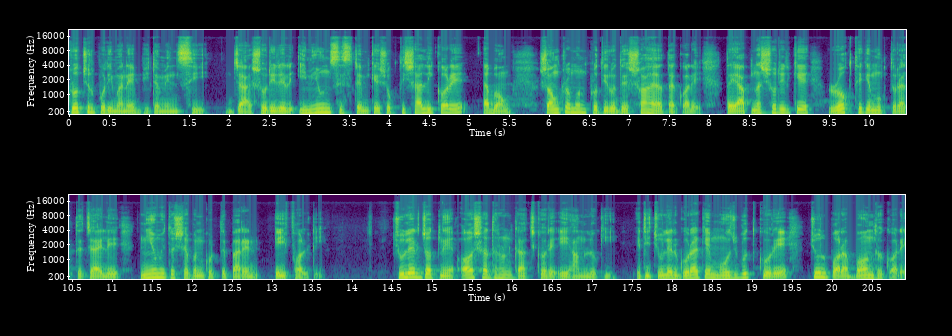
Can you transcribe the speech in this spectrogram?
প্রচুর পরিমাণে ভিটামিন সি, যা শরীরের ইমিউন সিস্টেমকে শক্তিশালী করে এবং সংক্রমণ প্রতিরোধে সহায়তা করে। তাই আপনার শরীরকে রোগ থেকে মুক্ত রাখতে চাইলে নিয়মিত সেবন করতে পারেন এই ফলটি। চুলের যত্নে অসাধারণ কাজ করে এই আমলকি। এটি চুলের গোড়াকে মজবুত করে চুল পড়া বন্ধ করে,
